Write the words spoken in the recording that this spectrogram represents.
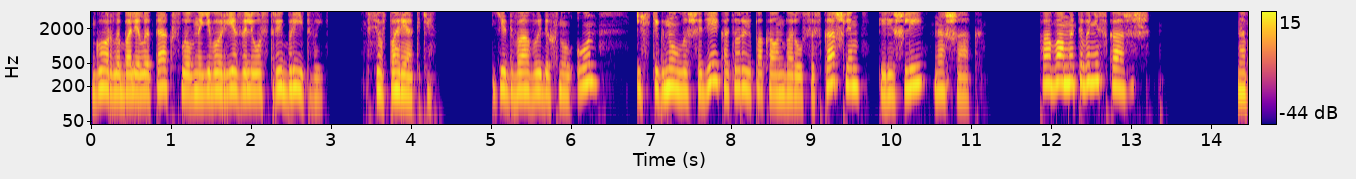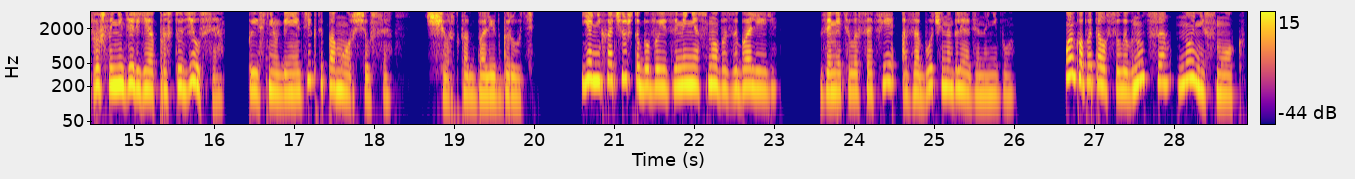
Горло болело так, словно его резали острой бритвой. Все в порядке. Едва выдохнул он и стегнул лошадей, которые, пока он боролся с кашлем, перешли на шаг. «По вам этого не скажешь». «На прошлой неделе я простудился», — пояснил Бенедикт и поморщился. Черт, как болит грудь. «Я не хочу, чтобы вы из-за меня снова заболели», — заметила София, озабоченно глядя на него. Он попытался улыбнуться, но не смог.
